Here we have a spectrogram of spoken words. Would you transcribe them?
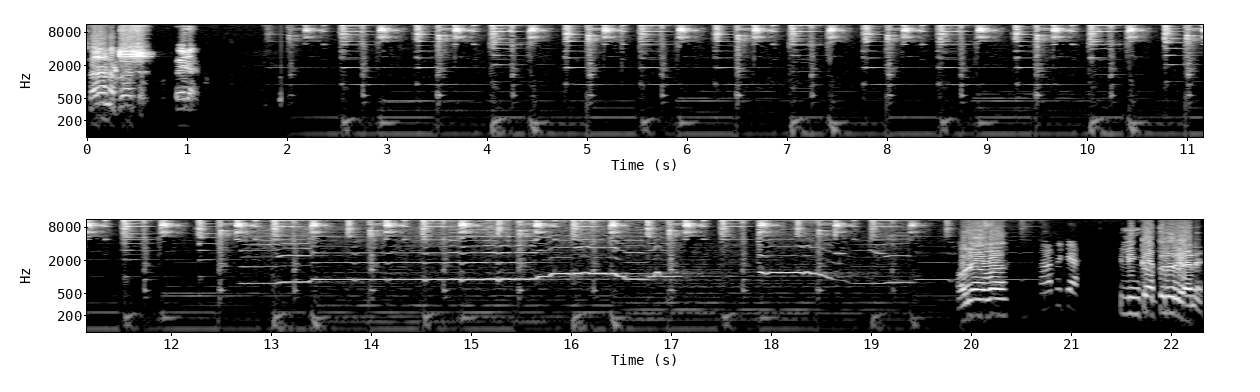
సరే అన్న పోయేస్తా. పేరా అవునా అవ్వ? ఆ బిడ్డ వీళ్ళు ఇంకా వస్తలేరు కానీ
